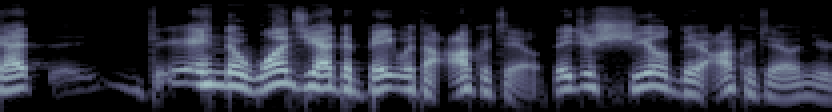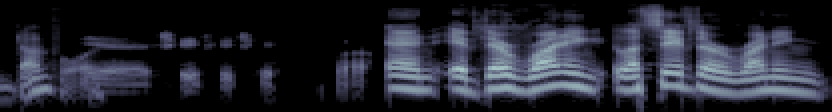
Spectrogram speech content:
That and the ones you had to bait with the Aqua Tail, they just shield their Aqua Tail and you're done for. Yeah, true, true, true. Well, And if they're running, let's say if they're running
